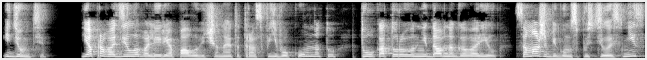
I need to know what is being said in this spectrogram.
«Идемте». Я проводила Валерия Павловича на этот раз в его комнату, ту, о которой он недавно говорил, сама же бегом спустилась вниз,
